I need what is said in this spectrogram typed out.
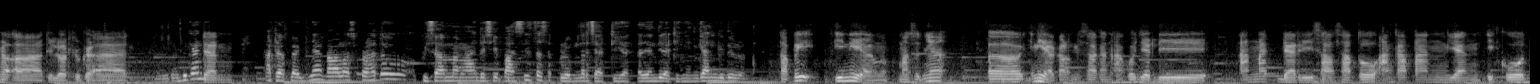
ya, di luar dugaan tapi kan dan ada baiknya kalau sekolah tuh bisa mengantisipasi sebelum terjadi hal yang tidak diinginkan gitu loh. Tapi ini ya, maksudnya uh, ini ya kalau misalkan aku jadi anak dari salah satu angkatan yang ikut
